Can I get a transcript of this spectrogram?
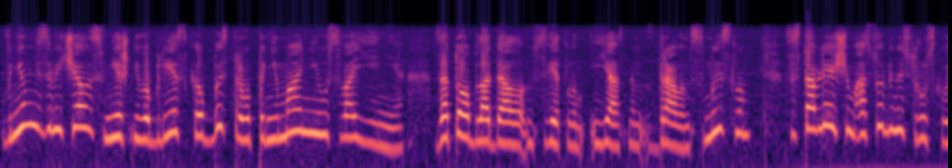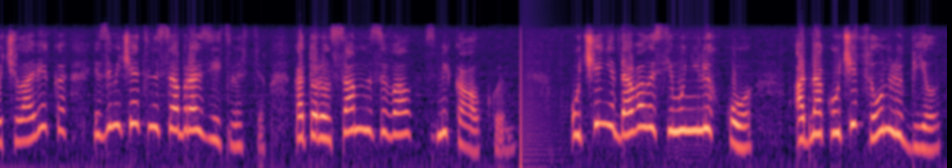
В нем не замечалось внешнего блеска, быстрого понимания и усвоения, зато обладал он светлым и ясным здравым смыслом, составляющим особенность русского человека и замечательной сообразительностью, которую он сам называл смекалкой. Учение давалось ему нелегко, однако учиться он любил –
